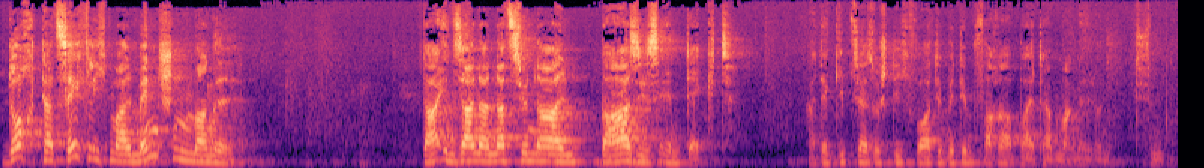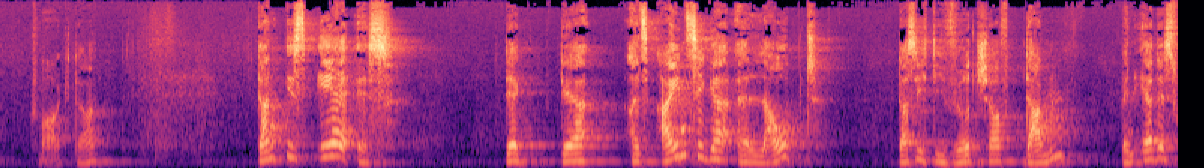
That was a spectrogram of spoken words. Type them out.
doch tatsächlich mal Menschenmangel da in seiner nationalen Basis entdeckt, da gibt es ja so Stichworte mit dem Facharbeitermangel und diesem Quark da, dann ist er es, der, der als einziger erlaubt, dass sich die Wirtschaft dann, wenn er das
